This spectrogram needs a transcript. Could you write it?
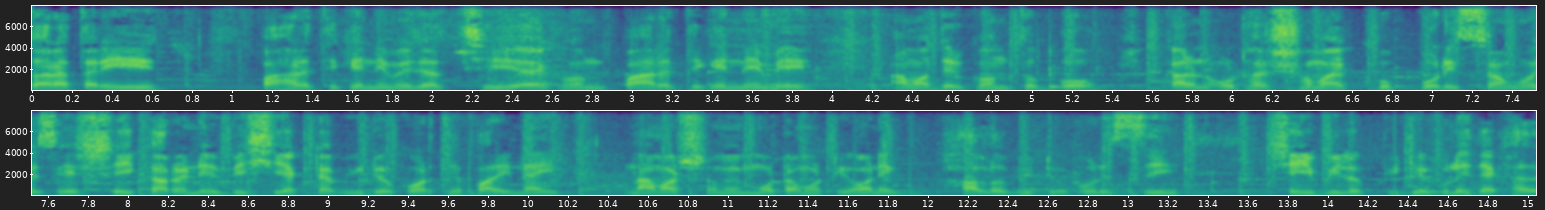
তাড়াতাড়ি পাহাড় থেকে নেমে যাচ্ছি। এখন পাহাড়ের থেকে নেমে আমাদের গন্তব্য, কারণ ওঠার সময় খুব পরিশ্রম হয়েছে, সেই কারণে বেশি একটা ভিডিও করতে পারি নাই। নামার সময় মোটামুটি অনেক ভালো ভিডিও করেছি। সেই বিলোক ভিডিওগুলোই দেখার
